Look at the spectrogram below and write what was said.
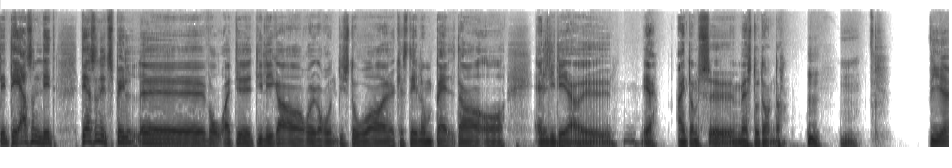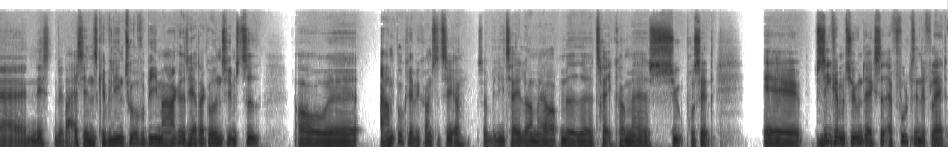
det, det er sådan lidt det er sådan et spil, øh, hvor at øh, de ligger og rykker rundt de store øh, Castellum Balder og alle de der øh, ja, ejendomsmastodonter. Øh, mm. Mm. Vi er næsten ved vejs ende. Skal vi lige en tur forbi markedet her? Der er gået en times tid. Og øh, Ambu kan vi konstatere, som vi lige talte om, er op med 3,7 øh, procent. Øh, C25-indekset er fuldstændig flat.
